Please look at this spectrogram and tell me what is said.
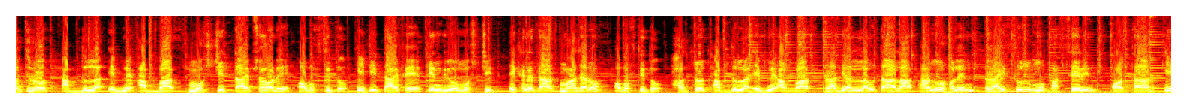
হজরত আবদুল্লাহ ইবনে আব্বাস মসজিদ তাইফ শহরে অবস্থিত। এটি তাইফের কেন্দ্রীয় মসজিদ। এখানে তার মাজারও অবস্থিত। হজরত আব্দুল্লাহ এবনে আব্বাস রাজি আল্লাহ তাআলা আনু হলেন রাইসুল মুফাসসিরিন। অর্থাৎ এ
